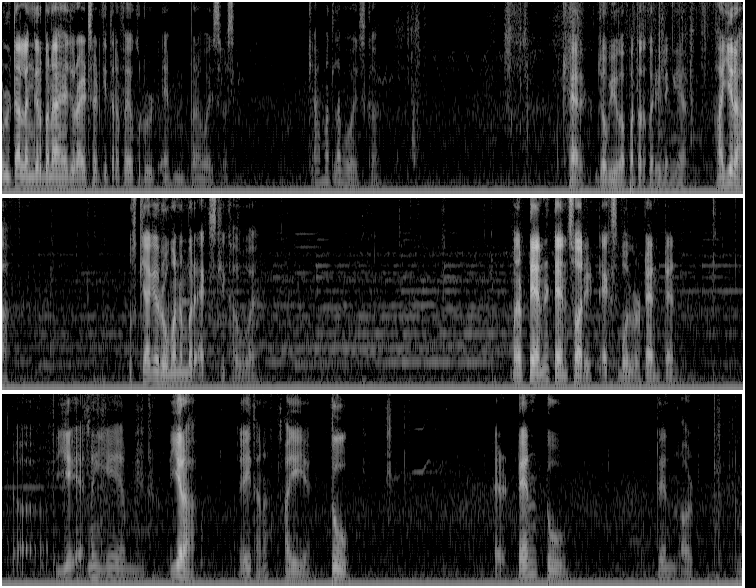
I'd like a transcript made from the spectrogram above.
उल्टा लंगर बना है जो राइट साइड की तरफ़ है एम बना हुआ है इस तरह से क्या मतलब हुआ इसका खैर जो भी होगा पता तो कर ही लेंगे यार। हाँ ये रहा। उसके आगे रोमन नंबर एक्स लिखा हुआ है। मतलब टेन टेन सॉरी एक्स बोल रहा हूँ टेन टेन ये नहीं ये एम नहीं था। ये रहा। यही था ना? हाँ यही है। टू टेन टू टेन और टू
